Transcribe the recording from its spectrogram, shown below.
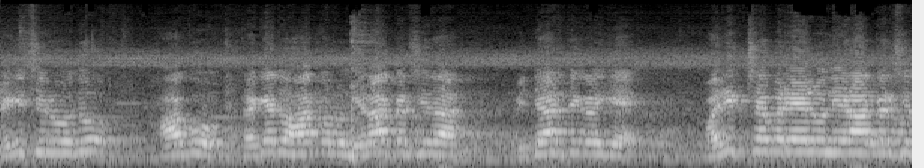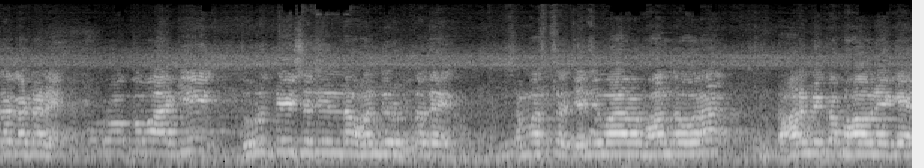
ತೆಗೆಸಿರುವುದು ಹಾಗೂ ತೆಗೆದುಹಾಕಲು ನಿರಾಕರಿಸಿದ ವಿದ್ಯಾರ್ಥಿಗಳಿಗೆ ಪರೀಕ್ಷೆ ಬರೆಯಲು ನಿರಾಕರಿಸಿದ ಘಟನೆ ಪೂರ್ವಕವಾಗಿ ದುರುದ್ದೇಶದಿಂದ ಹೊಂದಿರುತ್ತದೆ. ಸಮಸ್ತ ಜನಿವಾರ ಬಾಂಧವರ ಧಾರ್ಮಿಕ ಭಾವನೆಗೆ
